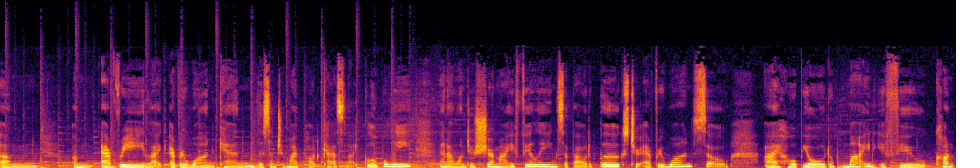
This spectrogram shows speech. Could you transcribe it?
um, um, every like everyone can listen to my podcast like globally and i want to share my feelings about books to everyone. So i hope you don't mind if you can't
